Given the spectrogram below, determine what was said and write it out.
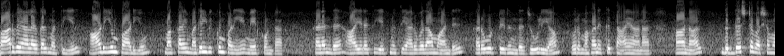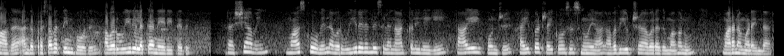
பார்வையாளர்கள் மத்தியில் ஆடியும் பாடியும் மக்களை மகிழ்விக்கும் பணியை மேற்கொண்டார். கடந்த ஆயிரத்தி எட்நூத்தி அறுபதாம் ஆண்டு கருவுற்றிருந்த ஜூலியா ஒரு மகனுக்கு தாயானார். ஆனால் துர்தஷ்டவசமாக அந்த பிரசவத்தின் போது அவர் உயிரிழக்க நேரிட்டது. ரஷ்யாவின் மாஸ்கோவில் அவர் உயிரிழந்த சில நாட்களிலேயே தாயை போன்று ஹைப்பர் ட்ரைகோசிஸ் நோயால் அவதியுற்ற அவரது மகனும் மரணமடைந்தார்.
